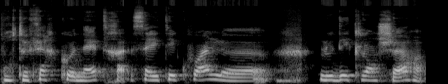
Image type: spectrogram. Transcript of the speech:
pour te faire connaître? Ça a été quoi le, le déclencheur?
